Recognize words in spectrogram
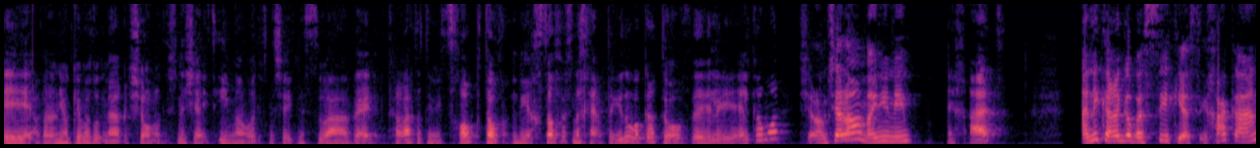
אה, אבל אני עוקבת עוד מהראשון, עוד לפני שהיית אימא, עוד לפני שהיית נשואה, וקרעת אותי מצחוק. טוב, אני אחשוף בפניכם, תגידו בוקר טוב אה, ליעל כרמון, שלום שלום, מה העניינים? איך את? אני כרגע בשיא, כי השיחה כאן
